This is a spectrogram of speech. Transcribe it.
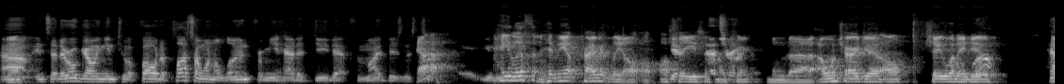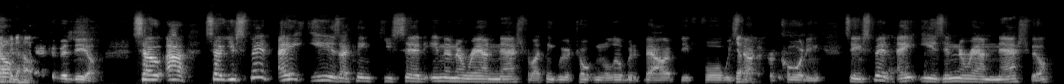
Yeah. Uh, and so they're all going into a folder. Plus, I want to learn from you how to do that for my business. Yeah. Hey, listen, hit me up privately. I'll, I'll yeah, show you some of my right. tricks, and uh, I won't charge you. I'll show you what I do. Wow. Happy to help. Heck of a deal. So, uh, so you spent eight years, I think you said, in and around Nashville. I think we were talking a little bit about it before we yep. started recording. So, you spent eight years in and around Nashville.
